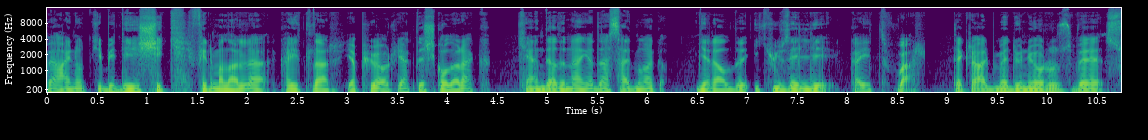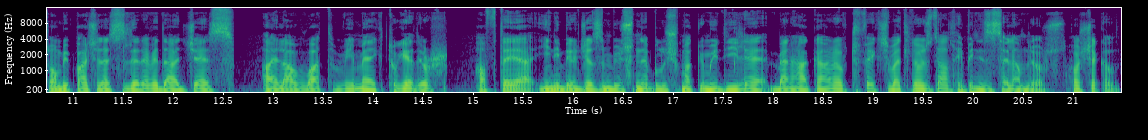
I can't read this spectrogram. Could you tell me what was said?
ve High Note gibi değişik firmalarla kayıtlar yapıyor. Yaklaşık olarak kendi adına ya da side olarak yer aldığı 250 kayıt var. Tekrar albüme dönüyoruz ve son bir parçadan sizlere veda edeceğiz. I Love What We Make Together. Haftaya yeni bir cazın büyüsünde buluşmak ümidiyle ben Hakan Rav Tüfekçi ve Özdal hepinizi selamlıyoruz. Hoşçakalın.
